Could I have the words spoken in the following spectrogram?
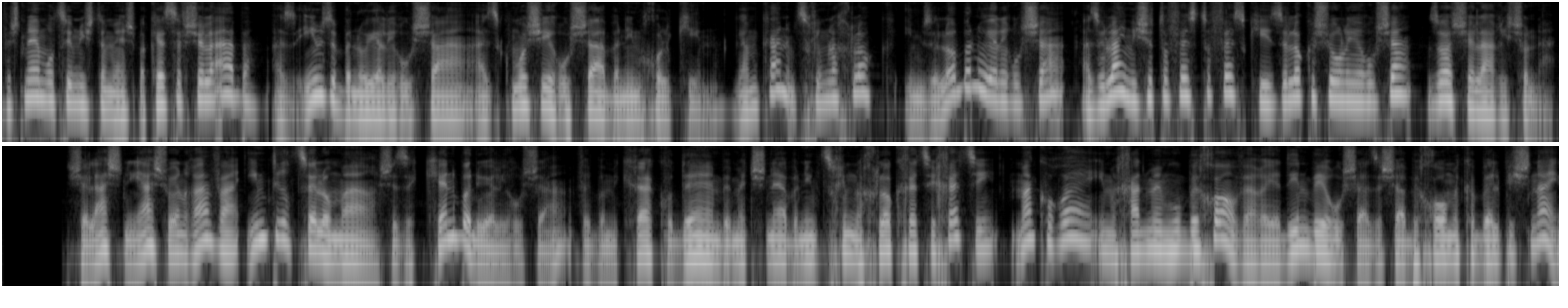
ושניהם רוצים להשתמש בכסף של האבא. אז אם זה בנוי על ירושה, אז כמו שירושה הבנים חולקים, גם כאן הם צריכים לחלוק. אם זה לא בנוי על ירושה, אז אולי מי שתופס תופס, כי זה לא קשור לירושה, זו השאלה הראשונה. שאלה שנייה שואל רבא, אם תרצה לומר שזה כן בנוי על ירושה, ובמקרה הקודם באמת שני הבנים צריכים לחלוק חצי-חצי, מה קורה אם אחד מהם הוא בכור, והרי הדין בירושה זה שהבכור מקבל פי שניים,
